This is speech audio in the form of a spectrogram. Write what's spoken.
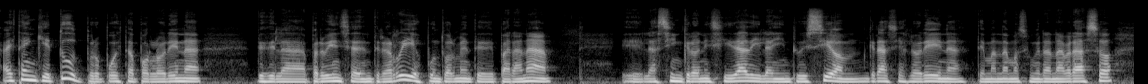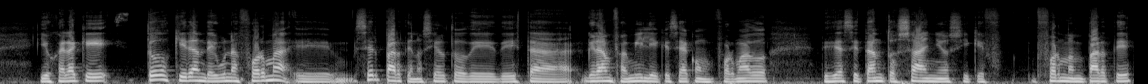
a esta inquietud propuesta por Lorena desde la provincia de Entre Ríos, puntualmente de Paraná, eh, la sincronicidad y la intuición. Gracias Lorena, te mandamos un gran abrazo y ojalá que todos quieran de alguna forma eh, ser parte, ¿no es cierto?, de, esta gran familia que se ha conformado desde hace tantos años y que forman parte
